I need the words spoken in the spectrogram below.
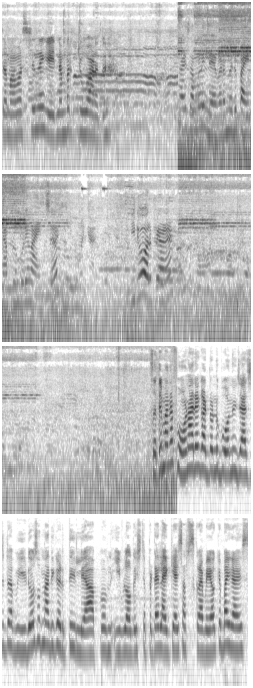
ജമാ മസ്ജിദിന്റെ ഗേറ്റ് നമ്പർ ടു ആണിത്. ഗൈസ് നമ്മളില്ലേ ഇവിടെ നിന്ന് ഒരു പൈനാപ്പിളും കൂടി വാങ്ങിച്ച് ഇരുപത് ഉറുപ്പ്യാണ്. സത്യം പറഞ്ഞാൽ ഫോൺ ആരെയും കണ്ടുകൊണ്ട് പോകുമെന്ന് വിചാരിച്ചിട്ട് വീഡിയോസ് ഒന്നും അധികം എടുത്തില്ല. അപ്പം ഈ വ്ലോഗ് ഇഷ്ടപ്പെട്ടാൽ ലൈക്ക് ചെയ്യാൻ സബ്സ്ക്രൈബ് ചെയ്യാം. ഓക്കെ ബൈ ഗൈസ്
